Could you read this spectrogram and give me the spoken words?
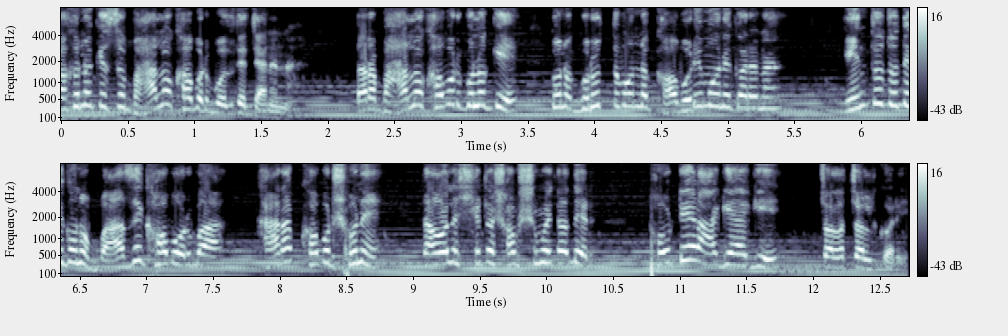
কখনো কিছু ভালো খবর বলতে জানে না। তারা ভালো খবরগুলোকে কোনো গুরুত্বপূর্ণ খবরই মনে করে না। কিন্তু যদি কোনো বাজে খবর বা খারাপ খবর শোনে, তাহলে সেটা সবসময় তাদের ঠোঁটের আগে আগে চলাচল করে।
